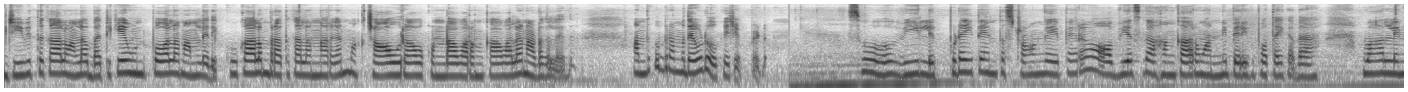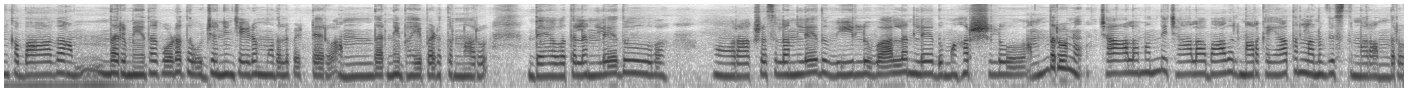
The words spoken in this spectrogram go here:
జీవితకాలం అలా బతికే ఉండిపోవాలని అనలేదు. ఎక్కువ కాలం బ్రతకాలన్నారు కానీ మాకు చావు రావకుండా వరం కావాలని అడగలేదు. అందుకు బ్రహ్మదేవుడు ఓకే చెప్పాడు. సో వీళ్ళు ఎప్పుడైతే ఎంత స్ట్రాంగ్ అయిపోయారో ఆబ్వియస్గా అహంకారం అన్నీ పెరిగిపోతాయి కదా. వాళ్ళు ఇంకా బాగా అందరి మీద కూడా దౌర్జన్యం చేయడం మొదలుపెట్టారు అందరినీ భయపెడుతున్నారు. దేవతలను లేదు రాక్షసులను లేదు వీళ్ళు వాళ్ళని లేదు మహర్షులు అందరూ చాలామంది చాలా బాధలు నరక యాతనలు అనుభవిస్తున్నారు అందరూ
